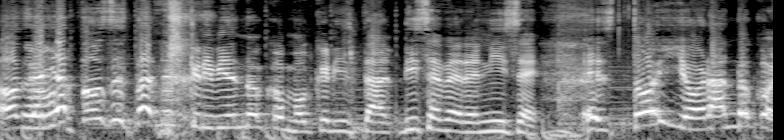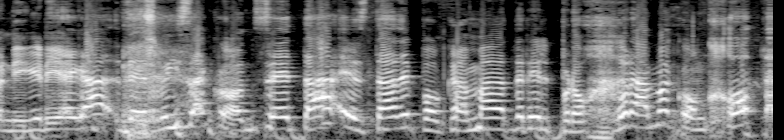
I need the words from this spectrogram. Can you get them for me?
O sea, ya todos están escribiendo como cristal. Dice Berenice, estoy llorando con Y, de risa con Z. Está de poca madre el programa con J.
